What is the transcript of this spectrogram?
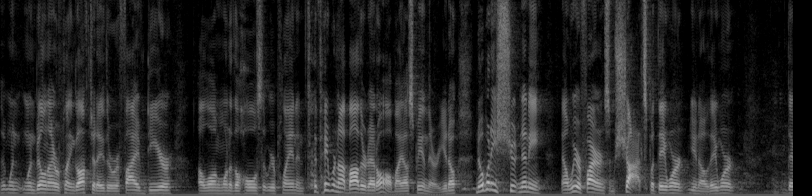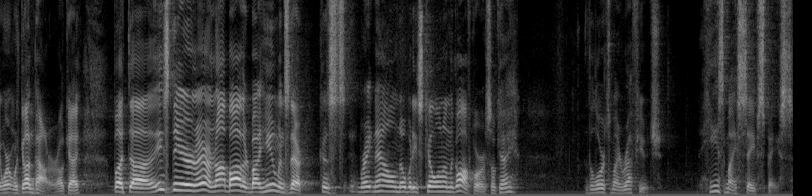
When, when Bill and I were playing golf today, there were five deer along one of the holes that we were playing, and they were not bothered at all by us being there. You know, nobody's shooting any now we were firing some shots, but they weren't, you know, they weren't, they weren't with gunpowder, okay? But uh, these deer, they're not bothered by humans there because right now nobody's killing on the golf course, okay? The Lord's my refuge. He's my safe space.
